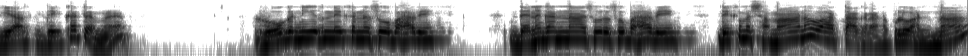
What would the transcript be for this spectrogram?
ගියත් දෙකටම රෝග නිర్ణය කරන ස්වභාවයෙන් දැනගන්නා සුර ස්වභාවයෙන් දෙකම සමානව වාර්තා කරන්න පුළුවන් නම්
